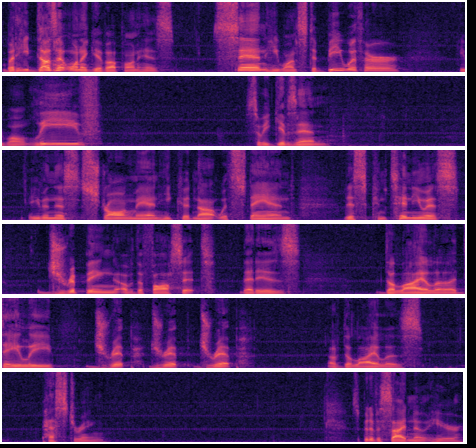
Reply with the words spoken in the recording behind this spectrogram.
But he doesn't want to give up on his sin. He wants to be with her. He won't leave. So he gives in. Even this strong man, he could not withstand this continuous dripping of the faucet that is Delilah, a daily drip, drip, drip of Delilah's pestering. It's a bit of a side note here.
